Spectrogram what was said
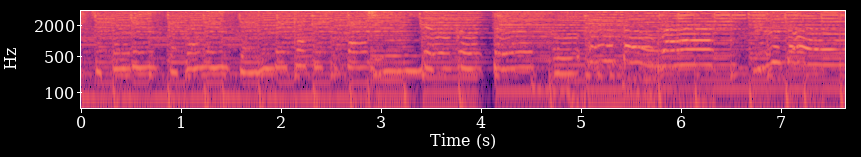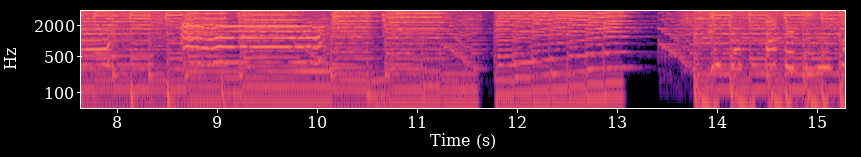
一人ごとに全部隠した君のこと本とはずっと。あふとした時に探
